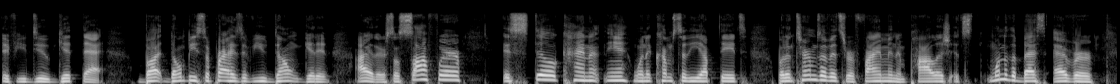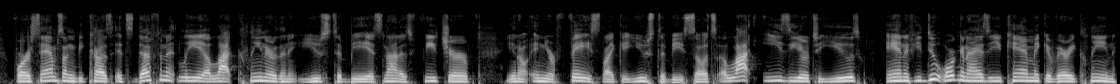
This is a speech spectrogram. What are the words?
if you do get that, but don't be surprised if you don't get it either. So, software is still kind of eh when it comes to the updates, but in terms of its refinement and polish, it's one of the best ever for Samsung because it's definitely a lot cleaner than it used to be. It's not as feature, you know, in your face like it used to be. So it's a lot easier to use. And if you do organize it, you can make it very clean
